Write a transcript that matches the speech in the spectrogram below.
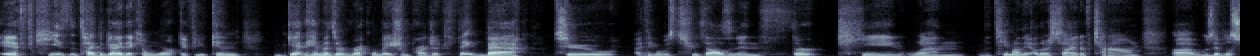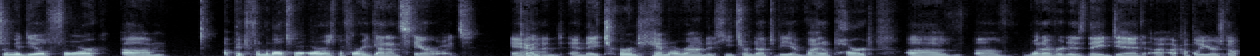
if he's the type of guy that can work, if you can get him as a reclamation project, think back to I think it was 2013 when the team on the other side of town uh, was able to swing a deal for um, a pitcher from the Baltimore Orioles before he got on steroids and okay. and they turned him around and he turned out to be a vital part of of whatever it is they did a, a couple years ago.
